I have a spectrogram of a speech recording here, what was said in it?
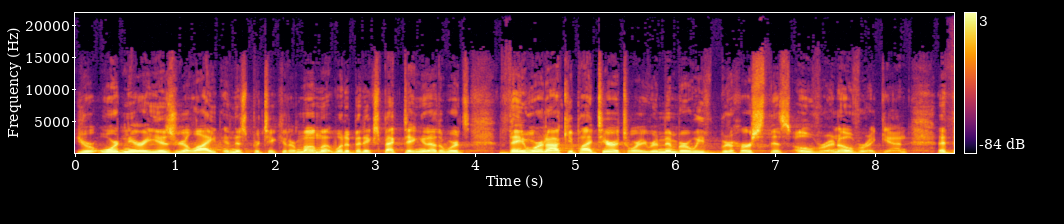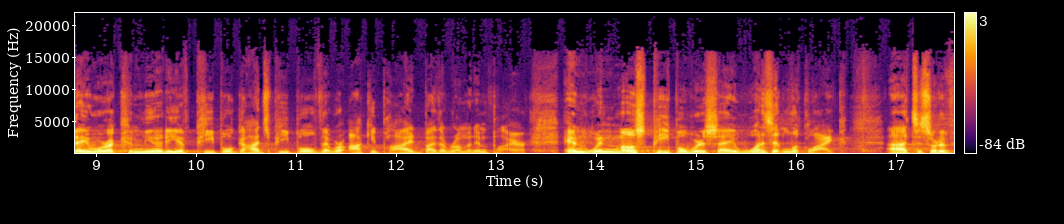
your ordinary Israelite in this particular moment would have been expecting. In other words, they were in occupied territory. Remember, we've rehearsed this over and over again that they were a community of people, God's people, that were occupied by the Roman Empire. And when most people were to say, What does it look like? Uh, to sort of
